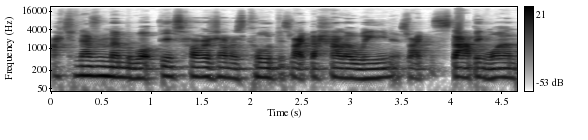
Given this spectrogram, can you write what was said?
I can never remember what this horror genre is called. It's like the Halloween. It's like the stabbing one,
